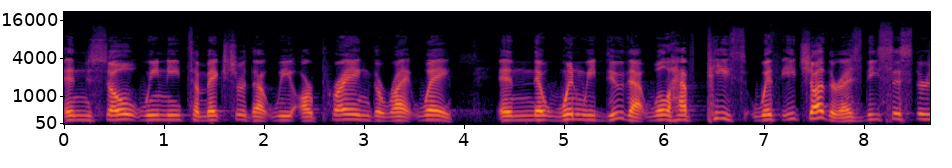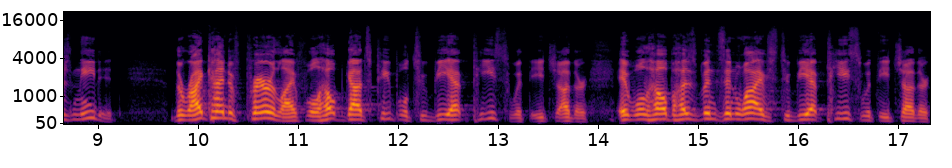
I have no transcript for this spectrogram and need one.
And so we need to make sure that we are praying the right way. And that when we do that, we'll have peace with each other as these sisters needed. The right kind of prayer life will help God's people to be at peace with each other. It will help husbands and wives to be at peace with each other.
